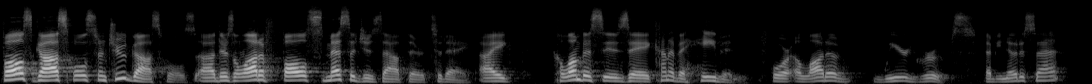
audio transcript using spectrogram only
false gospels from true gospels. Uh, there's a lot of false messages out there today. I, Columbus is a kind of a haven for a lot of weird groups. Have you noticed that?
